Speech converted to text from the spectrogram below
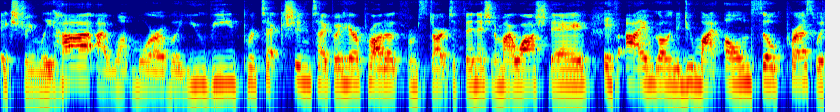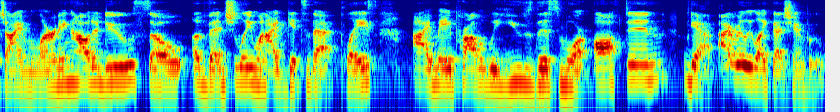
extremely hot. I want more of a UV protection type of hair product from start to finish in my wash day. If I'm going to do my own silk press, which I am learning how to do, so eventually when I get to that place, I may probably use this more often. Yeah, I really like that shampoo.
